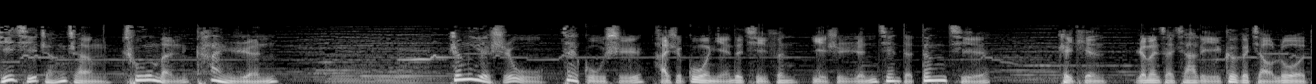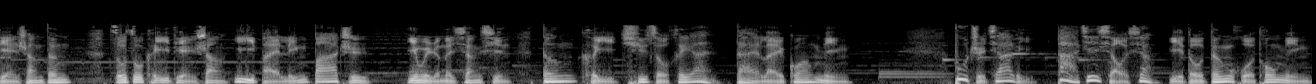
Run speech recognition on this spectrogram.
齐齐整整出门看人。正月十五，在古时还是过年的气氛，也是人间的灯节。这天，人们在家里各个角落点上灯，足足可以点上一百零八支，因为人们相信灯可以驱走黑暗，带来光明。不止家里，大街小巷也都灯火通明。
